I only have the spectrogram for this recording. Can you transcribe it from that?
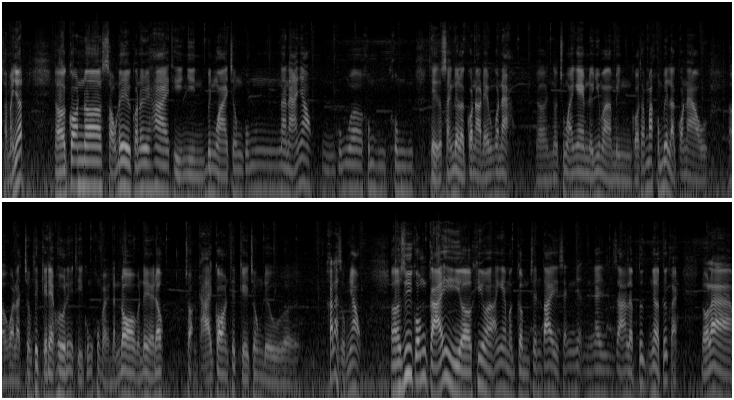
thoải mái nhất. Uh, con uh, 6D con 2 thì nhìn bên ngoài trông cũng na ná nhau. Ừ, cũng uh, không không thể so sánh được là con nào đẹp hơn con nào. Uh, nói chung anh em nếu như mà mình có thắc mắc không biết là con nào uh, gọi là trông thiết kế đẹp hơn ấy thì cũng không phải đắn đo vấn đề ở đâu. Chọn cái con thiết kế trông đều uh, khá là giống nhau. Uh, duy có một cái thì uh, khi mà anh em mà cầm trên tay sẽ nhận ngay ra lập tức ngay lập tức này. Đó là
